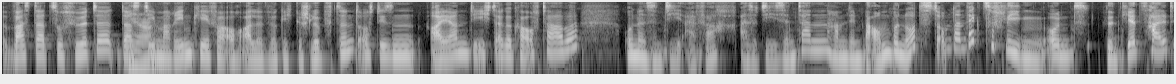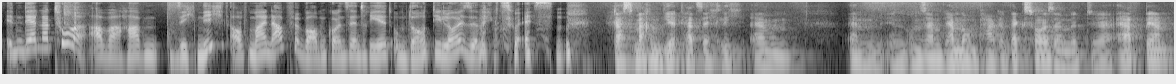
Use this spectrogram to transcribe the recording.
was dazu führte, dass ja. die Marienkäfer auch alle wirklich geschlüpft sind aus diesen Eiern, die ich da gekauft habe. Und dann sind die einfach, also die sind dann, haben den Baum benutzt, um dann wegzufliegen und sind jetzt halt in der Natur, aber haben sich nicht auf meinen Apfelbaum konzentriert, um dort die Läuse wegzuessen. Das machen wir tatsächlich ähm, ähm, in unserem, wir haben noch ein paar Gewächshäuser mit äh, Erdbeeren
